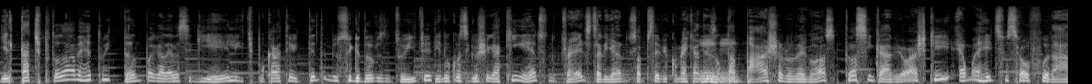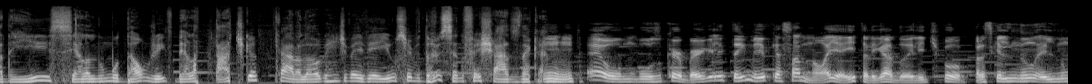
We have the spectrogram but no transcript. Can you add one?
E ele tá, tipo, toda hora retweetando pra galera seguir ele. Tipo, o cara tem 80 mil seguidores no Twitter e não conseguiu chegar a 500 no Threads, tá ligado? Só pra você ver como é que a adesão tá uhum. tá baixa no negócio. Então, assim, cara, eu acho que é uma rede social furada. E se ela não mudar um jeito dela tática, cara, logo a gente vai ver aí os servidores sendo fechados, né, cara? Uhum. É, o Zuckerberg, ele tem meio que essa noia aí, tá ligado? Ele, tipo, parece que ele não, ele não,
